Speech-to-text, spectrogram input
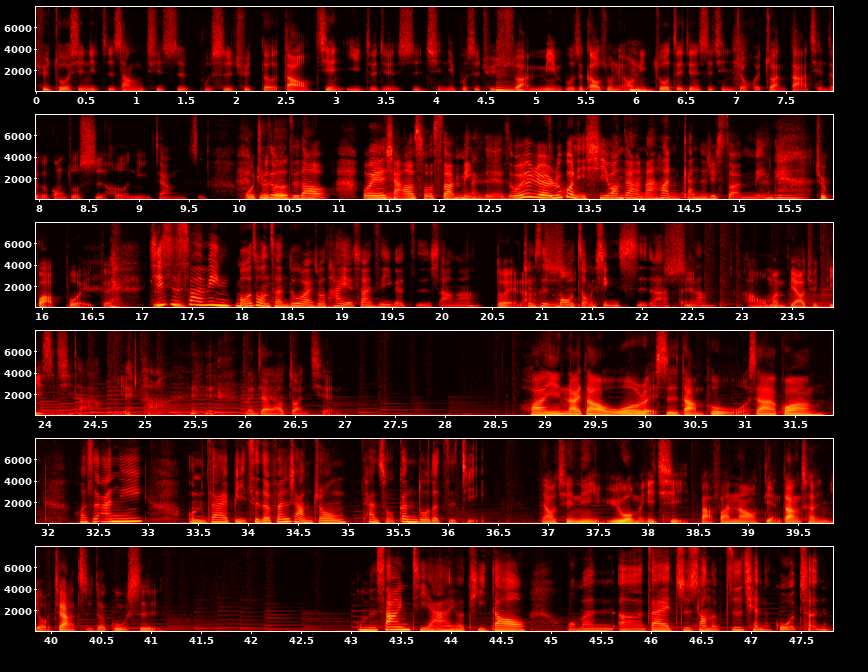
去做心理智商，其实不是去得到建议这件事情，你不是去算命，嗯、不是告诉你哦，你做这件事情你就会赚大钱，嗯、这个工作适合你这样子。我觉得我知道，我也想要说算命这件事，嗯、我就觉得如果你希望这样的话，你干脆去算命，去拔杯。对，其实算命某种程度来说，它也算是一个智商啊。对啦，就是某种形式啦。是啦。好，我们不要去 diss 其他行业。好，人家也要赚钱。欢迎来到沃瑞斯当铺，我是阿光，我是安妮。我们在彼此的分享中探索更多的自己，邀请你与我们一起把烦恼典当成有价值的故事。我们上一集啊有提到我们呃在智商的之前的过程，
